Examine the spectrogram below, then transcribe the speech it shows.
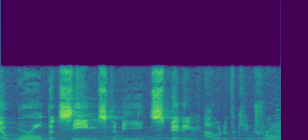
a world that seems to be spinning out of control.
